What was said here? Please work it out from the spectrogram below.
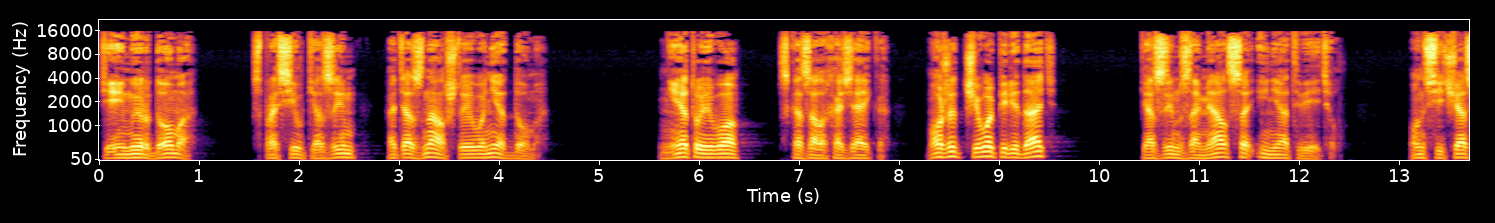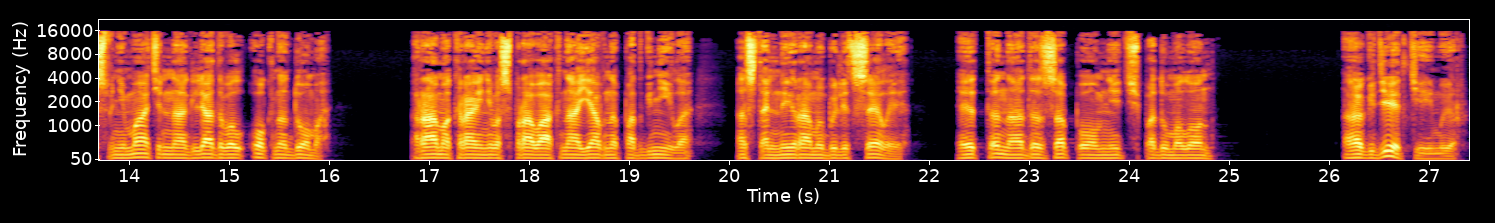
«Теймыр дома?» — спросил Кязым, хотя знал, что его нет дома. «Нету его», — сказала хозяйка. «Может, чего передать?» Кязым замялся и не ответил. Он сейчас внимательно оглядывал окна дома. Рама крайнего справа окна явно подгнила, остальные рамы были целые. «Это надо запомнить», — подумал он. «А где Теймыр?»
